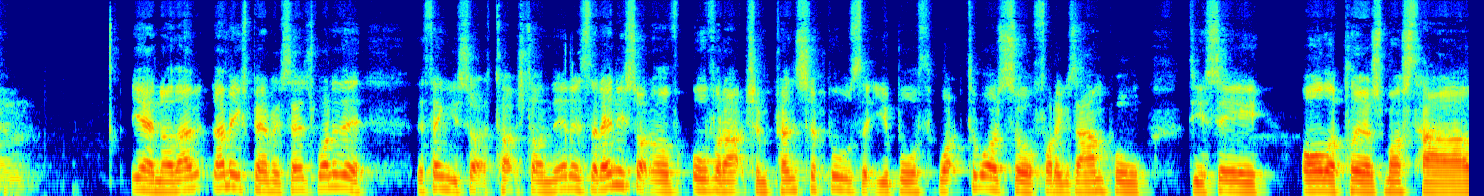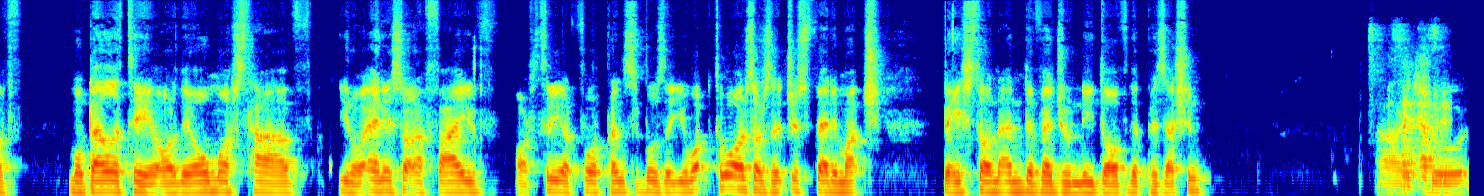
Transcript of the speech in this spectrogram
Um, yeah, no, that that makes perfect sense. One of the the thing you sort of touched on there is there any sort of overarching principles that you both work towards? So, for example, do you say all the players must have mobility or they all must have, you know, any sort of five or three or four principles that you work towards, or is it just very much based on individual need of the position? Aye, so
